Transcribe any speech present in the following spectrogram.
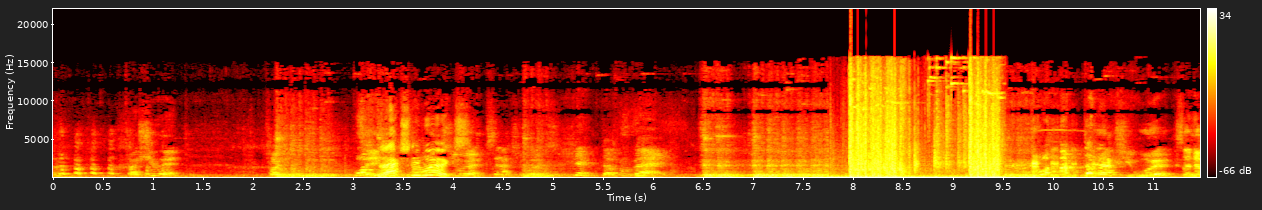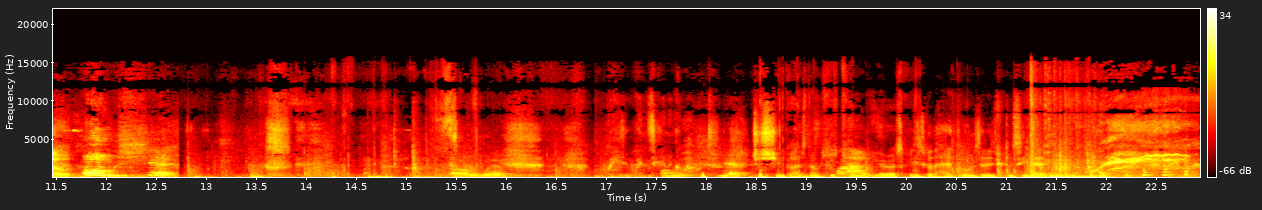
If I shoot it. If I- What? See? It actually It works. actually works. It actually works. Shit the bed. It actually works, I know. Oh shit. Oh well. When's it gonna go Oh shit. Just so you guys know, he cannot hear us because he's got the headphones in, as you can see there.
